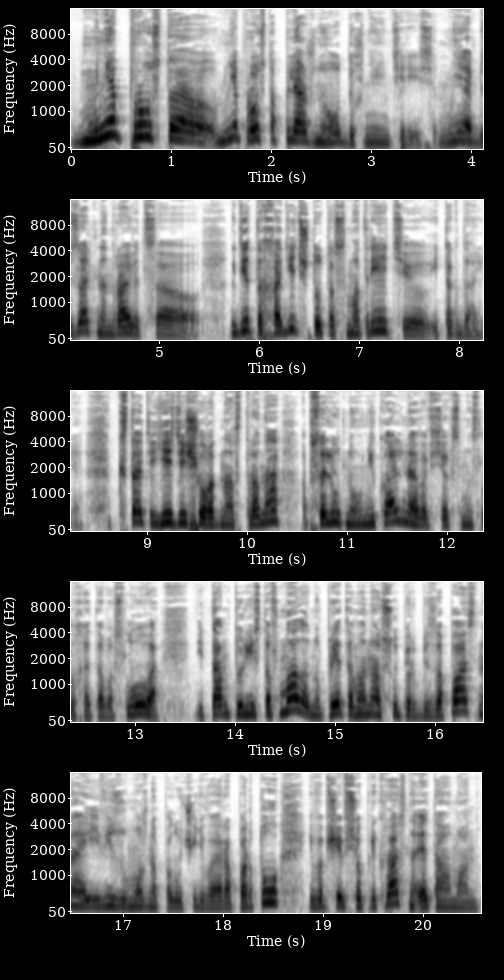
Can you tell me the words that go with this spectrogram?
Мне просто, мне просто пляжный отдых не интересен. Мне обязательно нравится где-то ходить, что-то смотреть э, и так далее. Кстати, есть еще одна страна, абсолютно уникальная во всех смыслах этого слова. И там туристов мало, но при этом она супер безопасная, и визу можно получить в аэропорту, и вообще все прекрасно. Это Оман.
